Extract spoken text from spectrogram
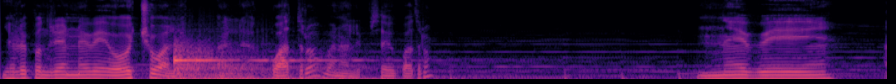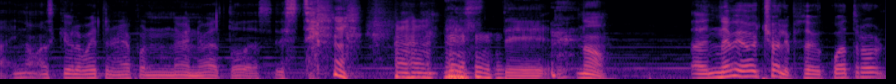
Yo le pondría 9-8 a la, a la 4. Bueno, al episodio 4. 9. Ay, no, es que le voy a terminar poniendo 9-9 a todas. Este. este. No. Ah, 9-8 al episodio 4.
